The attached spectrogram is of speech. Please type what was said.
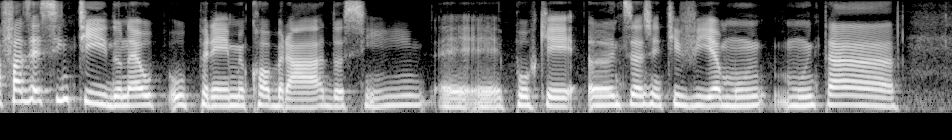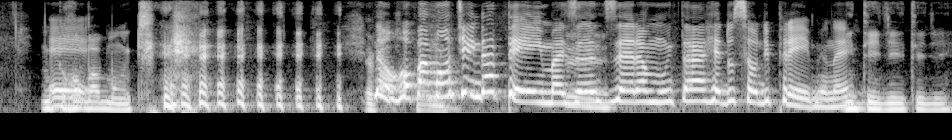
a, fazer sentido, né? O, o prêmio cobrado, assim, é, é, porque antes a gente via mu muita... Muito rouba-monte. Não, rouba-monte ainda tem, mas antes era muita redução de prêmio, né? Entendi, entendi.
